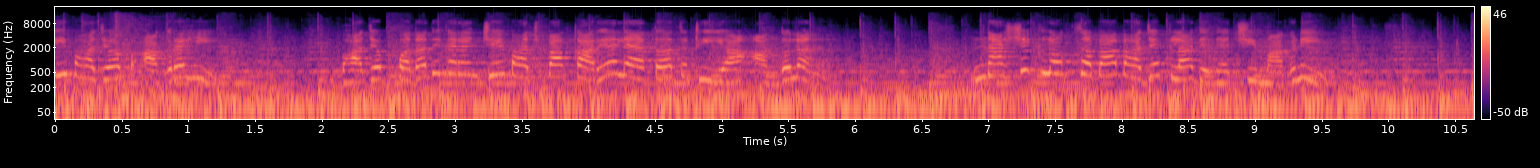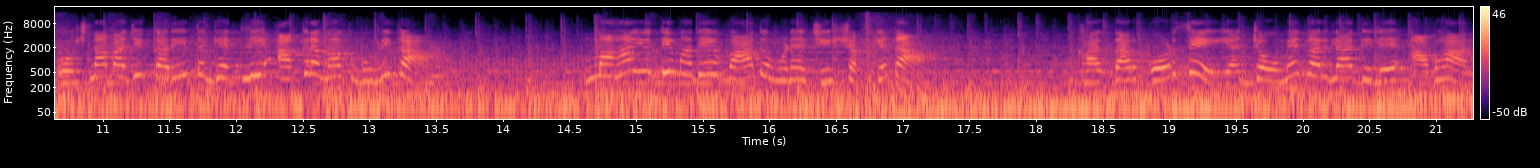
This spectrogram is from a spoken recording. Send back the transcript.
लोकसभेसाठी भाजप आग्रही. भाजप पदाधिकाऱ्यांचे भाजपा कार्यालयातच ठिया आंदोलन. नाशिक लोकसभा भाजपला देण्याची मागणी. घोषणाबाजी करीत घेतली आक्रमक भूमिका. महायुतीमध्ये वाद होण्याची शक्यता. खासदार गोडसे यांच्या उमेदवारीला दिले आव्हान.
